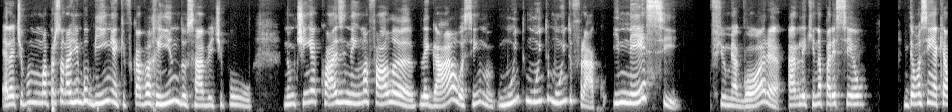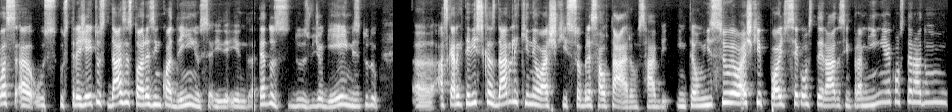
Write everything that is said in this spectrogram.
Era tipo uma personagem bobinha que ficava rindo, sabe? Tipo, não tinha quase nenhuma fala legal, assim, muito, muito, muito fraco. E nesse filme agora, a Arlequina apareceu. Então, assim, aquelas, uh, os, os trejeitos das histórias em quadrinhos, e, e até dos, dos videogames e tudo, uh, as características da Arlequina eu acho que sobressaltaram, sabe? Então, isso eu acho que pode ser considerado, assim, para mim é considerado um,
